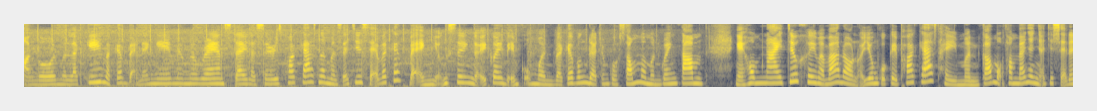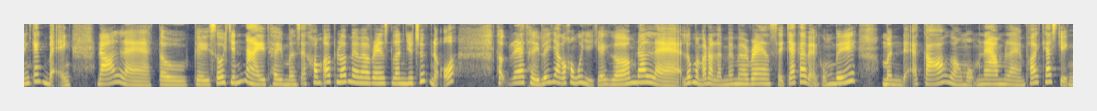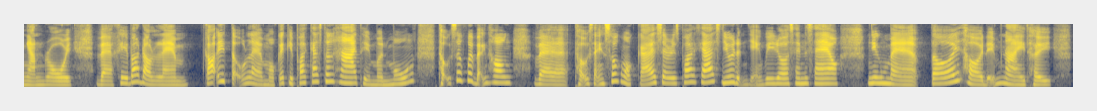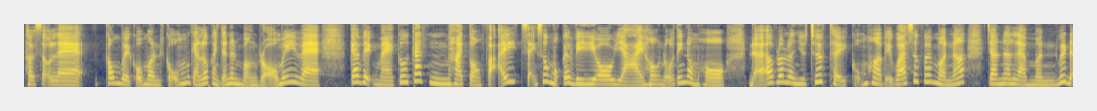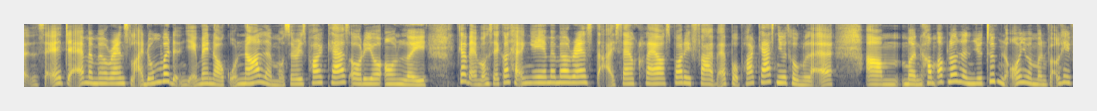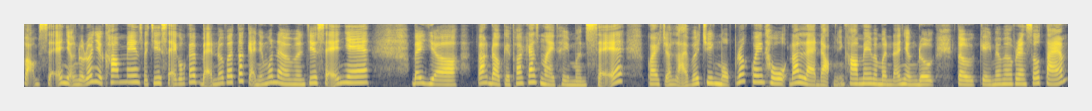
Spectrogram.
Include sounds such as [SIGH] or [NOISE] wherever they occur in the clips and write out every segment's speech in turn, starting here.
mọi người, mình là Kim và các bạn đang nghe Memorance. Đây là series podcast nên mình sẽ chia sẻ với các bạn những suy nghĩ, quan điểm của mình về các vấn đề trong cuộc sống mà mình quan tâm. Ngày hôm nay trước khi mà bắt đầu nội dung của kỳ podcast thì mình có một thông báo nhỏ nhỏ chia sẻ đến các bạn. Đó là từ kỳ số 9 này thì mình sẽ không upload Memorance lên YouTube nữa. Thực ra thì lý do cũng không có gì ghê gớm đó là lúc mình bắt đầu làm Memorance thì chắc các bạn cũng biết mình đã có gần một năm làm podcast chuyện ngành rồi và khi bắt đầu làm có ý tưởng làm một cái kỳ podcast thứ hai thì mình muốn thử sức với bản thân và thử sản xuất một cái series podcast dưới định dạng video xem sao. Nhưng mà tới thời điểm này thì thật sự là công việc của mình cũng càng lúc càng trở nên bận rộn ý và cái việc mà cứ cách hai tuần phải sản xuất một cái video dài hơn nửa tiếng đồng hồ để upload lên YouTube thì cũng hơi bị quá sức với mình á. Cho nên là mình quyết định sẽ trả Memorance lại đúng với định dạng ban đầu của nó là một series podcast audio only. Các bạn vẫn sẽ có thể nghe Memorance tại SoundCloud, Spotify và Apple Podcast như thường lệ. Um, mình không upload lên YouTube nữa nhưng mà mình vẫn hy vọng sẽ nhận được rất nhiều comment và chia sẻ của các bạn đối với tất cả những vấn đề mà mình chia sẻ nha. Bây giờ, bắt đầu kỳ podcast này thì mình sẽ quay trở lại với chuyên mục rất quen thuộc, đó là đọc những comment mà mình đã nhận được từ kỳ Memo Brand số 8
